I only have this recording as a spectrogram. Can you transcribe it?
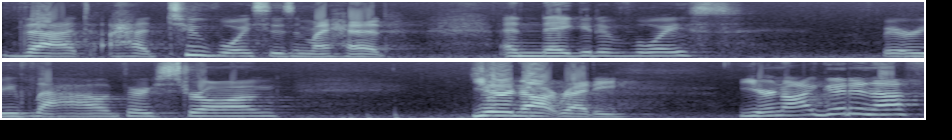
that I had two voices in my head. A negative voice, very loud, very strong. You're not ready. You're not good enough.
